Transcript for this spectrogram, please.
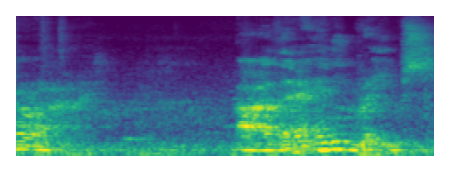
Alright. Are there any grapes?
